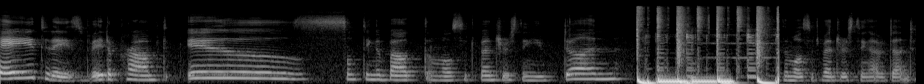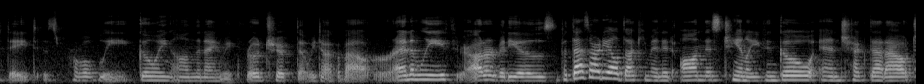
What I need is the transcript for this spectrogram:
hey, today's Veda prompt is something about the most adventurous thing you've done. The most adventurous thing I've done to date is probably going on the nine week road trip that we talk about randomly throughout our videos. But that's already all documented on this channel. You can go and check that out.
